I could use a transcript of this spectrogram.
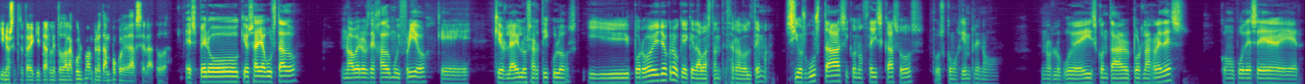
y no se trata de quitarle toda la culpa, pero tampoco de dársela toda. Espero que os haya gustado, no haberos dejado muy frío, que, que os leáis los artículos y por hoy yo creo que queda bastante cerrado el tema. Si os gusta, si conocéis casos, pues como siempre no, nos lo podéis contar por las redes, como puede ser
